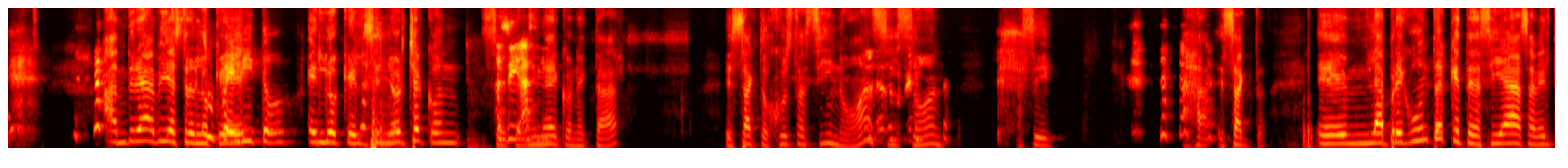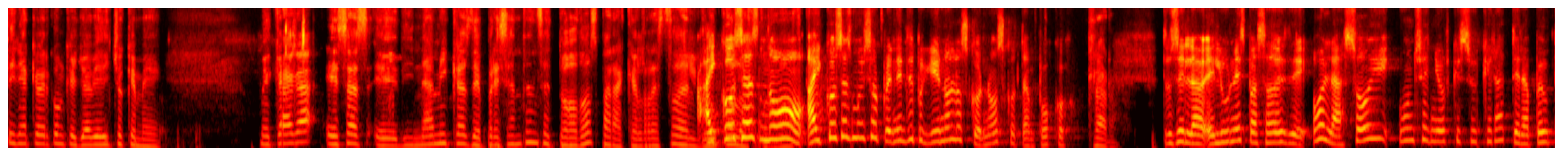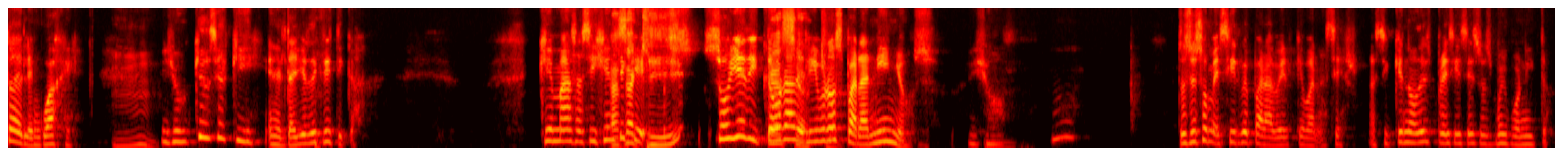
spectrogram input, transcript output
Andrea Biestro, en lo Su que, pelito. en lo que el señor Chacón se Así, termina así. de conectar. Exacto, justo así, ¿no? Así son. Así. Ajá, exacto. Em, la pregunta que te hacía Sabel tenía que ver con que yo había dicho que me, me caga esas eh, dinámicas de preséntense todos para que el resto del grupo Hay cosas, no, conozca". hay cosas muy sorprendentes porque yo no los conozco tampoco. Claro. Entonces, la- el lunes pasado es de, hola, soy un señor que, soy, que era terapeuta de lenguaje. Mm. Y yo, ¿qué hace aquí? En el taller de crítica. ¿Qué más? Así gente que aquí? soy editora de libros aquí? para niños. Y yo, "Mm". entonces eso me sirve para ver qué van a hacer. Así que no desprecies eso, es muy bonito.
